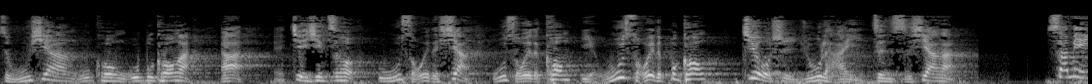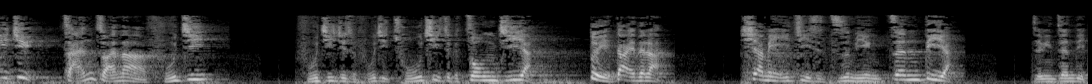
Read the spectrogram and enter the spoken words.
是无相无空无不空啊啊！见性之后，无所谓的相，无所谓的空，也无所谓的不空，就是如来真实相啊！上面一句辗转啊，伏击，伏击就是伏击除去这个中基呀，对待的啦。下面一句是直明真谛呀，直明真谛，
